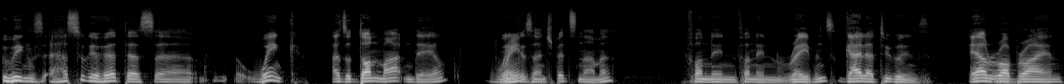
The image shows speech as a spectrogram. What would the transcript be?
Übrigens, hast du gehört, dass äh, Wink, also Don Martindale, Wink Wayne? ist sein Spitzname, von den, von den Ravens, geiler Typ übrigens, er und Rob Ryan,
